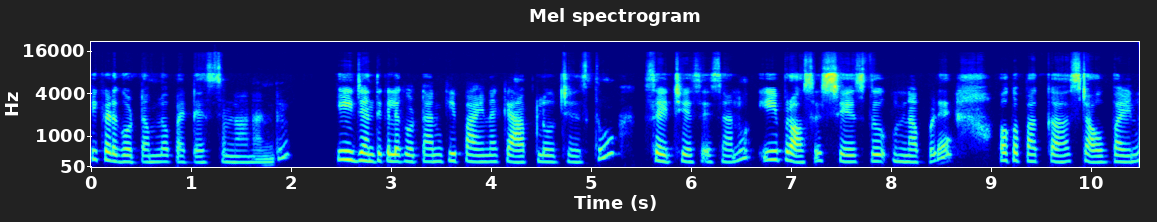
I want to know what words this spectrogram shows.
ఇక్కడ గొట్టంలో పెట్టేస్తున్నానండి. ఈ జంతికల గొట్టానికి పైన క్యాప్ క్లోజ్ చేస్తూ సెట్ చేసేసాను. ఈ ప్రాసెస్ చేస్తూ ఉన్నప్పుడే ఒక పక్క స్టవ్ పైన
